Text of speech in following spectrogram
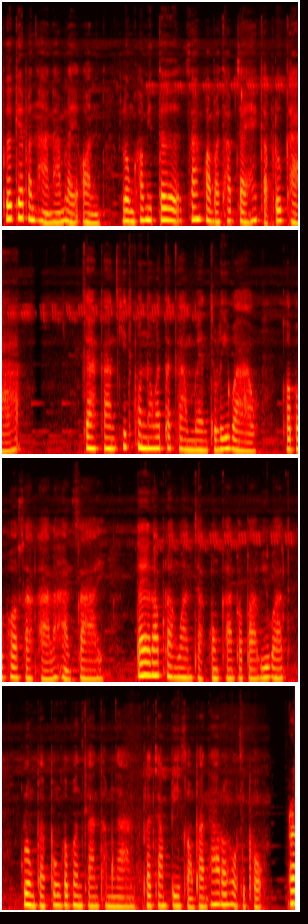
เพื่อแก้ปัญหาน้ำไหลอ่อน ลมเข้ามิเตอร์ สร้างความประทับใจให้กับลูกค้า จากการคิดค้นนวัตกรรม v e n t u r y Valve กปพสาขาละหารทราย ได้รับรางวัลจากโครงการประปาวิวัฒน์กลุ่มปรับปรุงกระบวนการทำงานประจำปี 2566 เรา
